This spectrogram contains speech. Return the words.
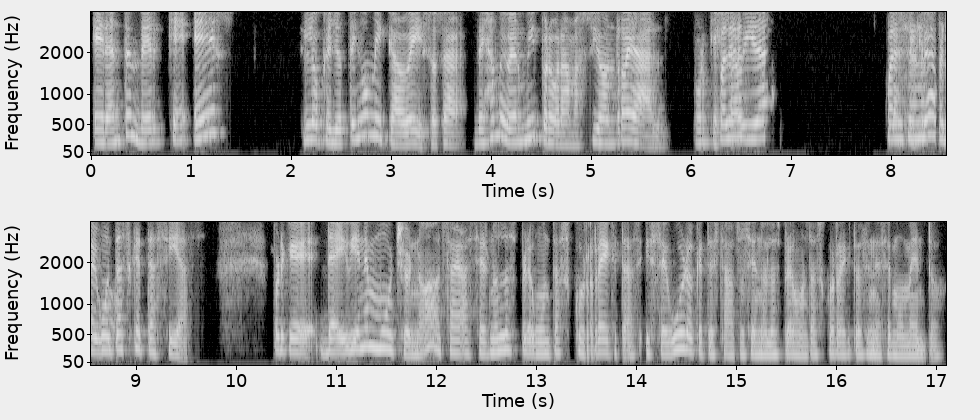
era entender qué es lo que yo tengo en mi cabeza, o sea, déjame ver mi programación real, porque esta vida... ¿Cuáles eran las preguntas que te hacías? Porque de ahí viene mucho, ¿no? O sea, hacernos las preguntas correctas y seguro que te estabas haciendo las preguntas correctas en ese momento.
